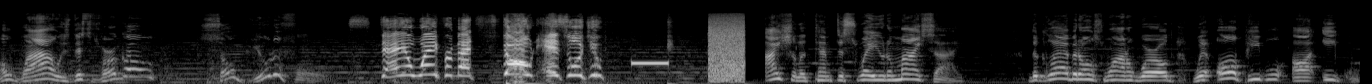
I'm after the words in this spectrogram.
Oh wow, is this Virgo? So beautiful. Stay away from that stone, Isil, you I shall attempt to sway you to my side. The Glabados want a world where all people are equal.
